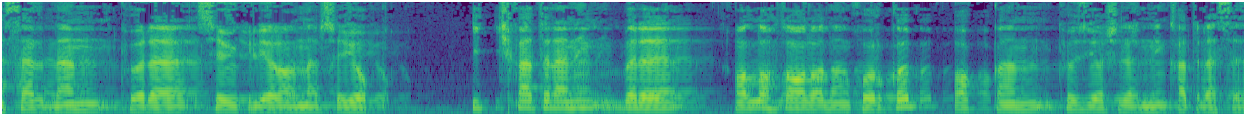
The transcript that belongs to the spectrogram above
asardan ko'ra sevikliroq narsa yo'q. Ikki qatraning biri alloh taolodan qo'rqib oqqan ko'z yoshlarining qatrasi.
